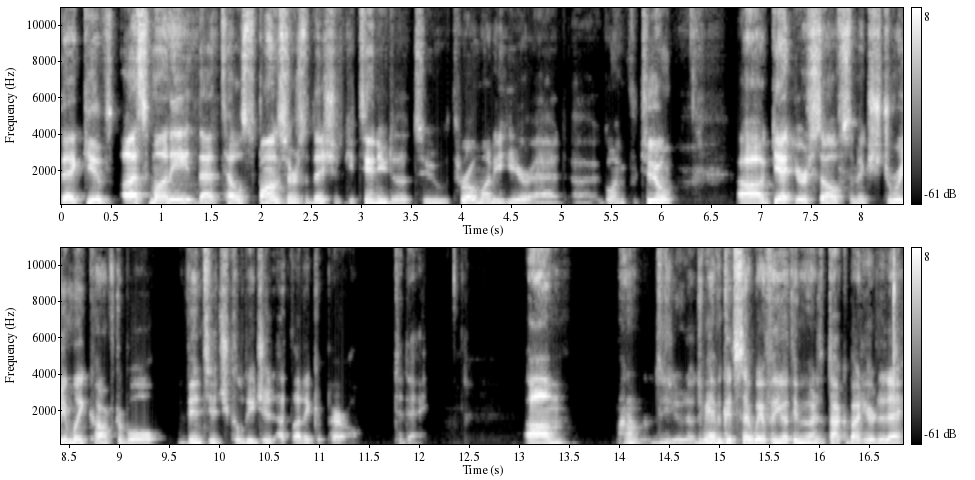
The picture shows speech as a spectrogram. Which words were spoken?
That gives us money. That tells sponsors that they should continue to, to throw money here at uh, going for two. Uh, get yourself some extremely comfortable vintage collegiate athletic apparel today. Um, I don't. Do, we have a good segue for the other thing we wanted to talk about here today?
